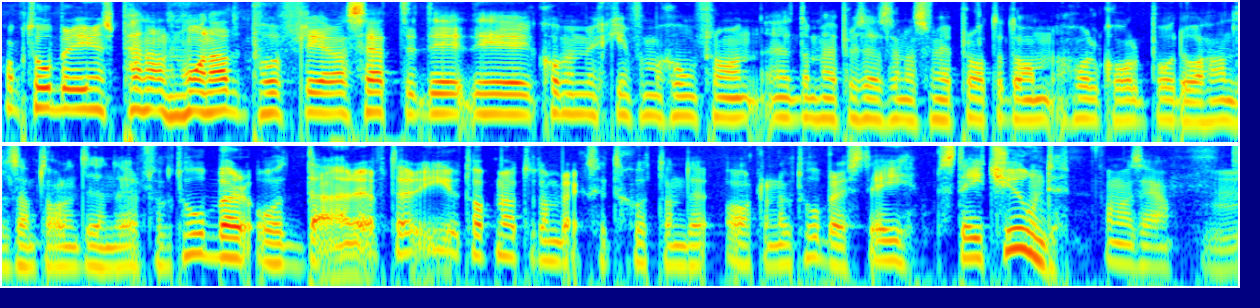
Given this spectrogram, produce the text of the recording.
Oktober är ju en spännande månad på flera sätt. Det, det, kommer mycket information från eh, de här processerna som vi har pratat om. Håll koll på då handelssamtalen 10-11 oktober och därefter EU-toppmötet om Brexit 17-18 oktober. Stay, stay tuned får man säga. Mm.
